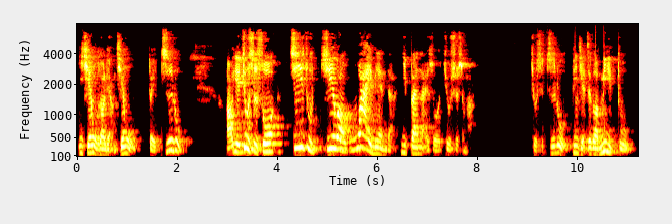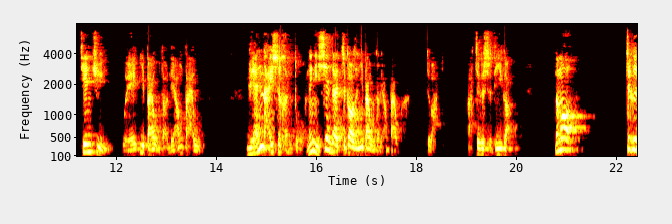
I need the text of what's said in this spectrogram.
一千五到两千五，对，支路。好，也就是说，居住街往外面的，一般来说就是什么？就是支路，并且这个密度间距为一百五到两百五，原来是很多，那你现在只告诉一百五到两百五了，对吧？啊，这个是第一个。那么这个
